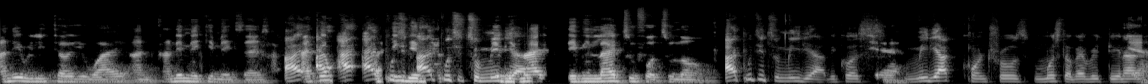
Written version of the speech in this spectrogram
Can they really tell you why? And can they make it make sense? I I think- I, I, I put it I put it to They've media. been, lied, they've been lied to for too long. I put it to media because Yeah. media controls most of everything. And Yeah.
